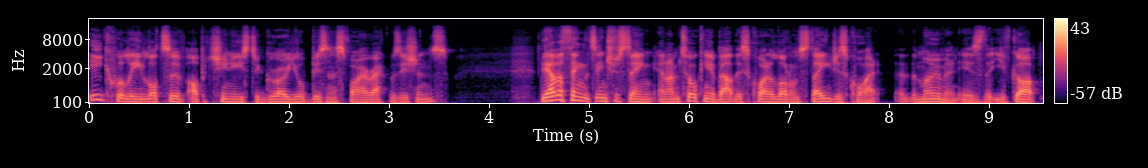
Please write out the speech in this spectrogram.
equally, lots of opportunities to grow your business via acquisitions. The other thing that's interesting, and I'm talking about this quite a lot on stages quite at the moment, is that you've got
